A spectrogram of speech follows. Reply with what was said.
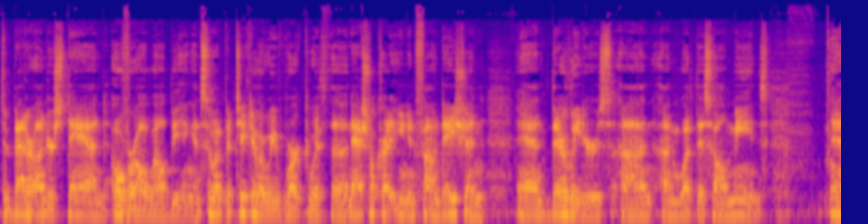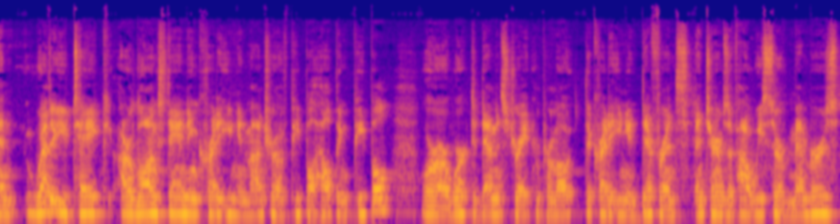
to better understand overall well being. And so, in particular, we've worked with the National Credit Union Foundation and their leaders on, on what this all means. And whether you take our long-standing credit union mantra of people helping people or our work to demonstrate and promote the credit union difference in terms of how we serve members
